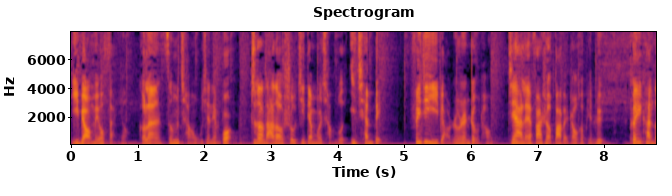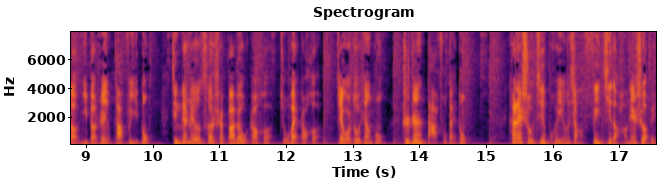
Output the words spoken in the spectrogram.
仪表没有反应，格兰增强无线电波，直到达到手机电波强度的一千倍。飞机仪表仍然正常。接下来发射八百兆赫频率。可以看到仪表针有大幅移动，紧跟着又测试八百五兆赫、九百兆赫，结果都相同，指针大幅摆动。看来手机不会影响飞机的航天设备，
